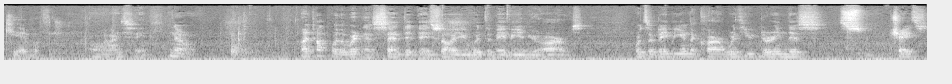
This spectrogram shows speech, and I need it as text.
care. Oh, I see. No. I talked with a witness, said that they saw you with the baby in your arms. Was the baby in the car with you during this chase?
